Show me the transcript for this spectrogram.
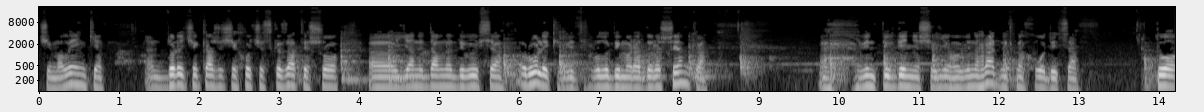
чи маленькі. Е, До речі, кажучи, хочу сказати, що я недавно дивився ролик від Володимира Дорошенка. Він південніше в нього виноградник знаходиться то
